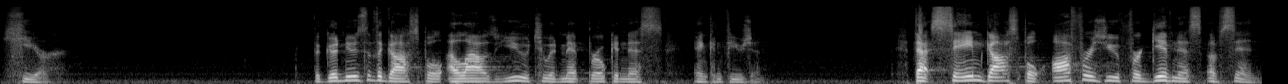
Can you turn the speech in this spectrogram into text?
here. The good news of the gospel allows you to admit brokenness and confusion. That same gospel offers you forgiveness of sin.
